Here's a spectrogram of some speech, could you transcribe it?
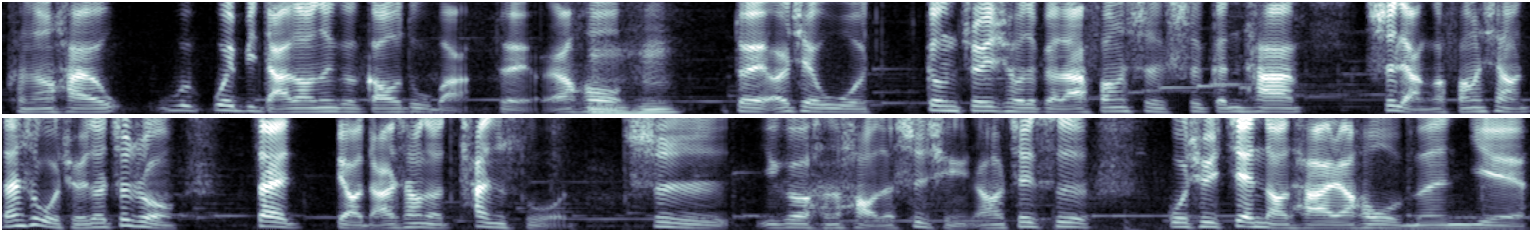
可能还未未必达到那个高度吧，对，然后。嗯，对，而且我更追求的表达方式是跟他是两个方向，但是我觉得这种在表达上的探索是一个很好的事情。然后这次过去见到他，然后我们也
